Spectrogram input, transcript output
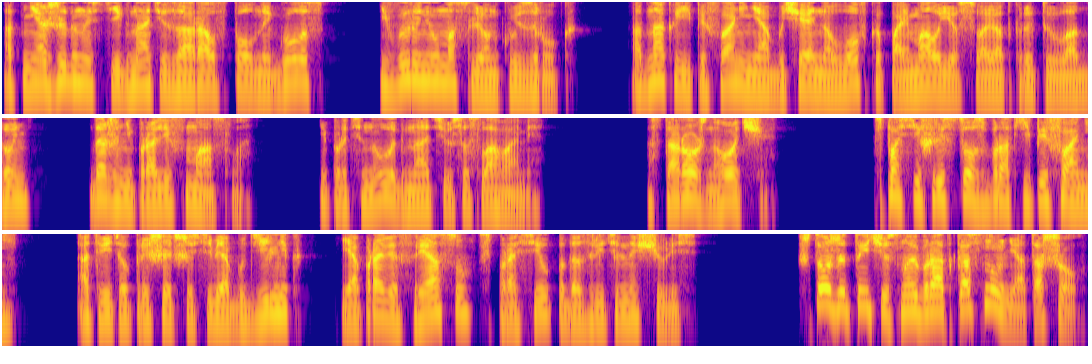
От неожиданности Игнатий заорал в полный голос и выронил масленку из рук. Однако Епифаний необычайно ловко поймал ее в свою открытую ладонь, даже не пролив масла, и протянул Игнатию со словами. «Осторожно, отче!» «Спаси Христос, брат Епифаний!» — ответил пришедший в себя будильник и, оправив рясу, спросил, подозрительно щурясь. Что же ты, честной брат, ко сну не отошел?»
